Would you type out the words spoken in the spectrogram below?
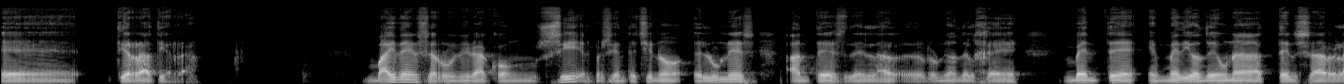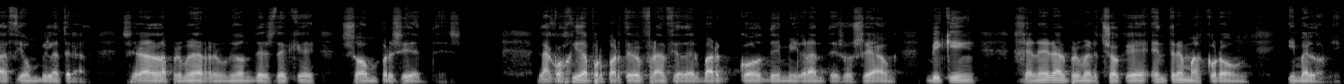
eh, tierra a tierra. Biden se reunirá con Xi, el presidente chino, el lunes antes de la reunión del G20 en medio de una tensa relación bilateral será la primera reunión desde que son presidentes. La acogida por parte de Francia del barco de migrantes Ocean Viking genera el primer choque entre Macron y Meloni.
